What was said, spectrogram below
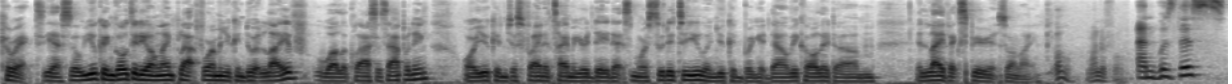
Correct. Yeah. So you can go to the online platform and you can do it live while the class is happening, or you can just find a time of your day that's more suited to you and you can bring it down. We call it um, a live experience online. Oh, wonderful. And was this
